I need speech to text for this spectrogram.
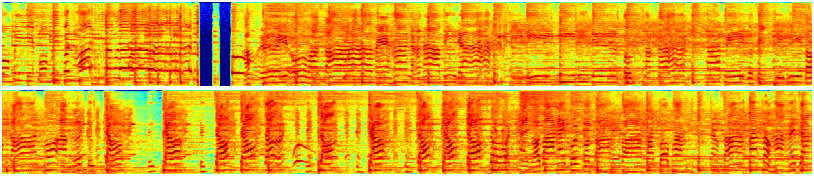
บ่มีบ่มีปัญหาอย่างเลย คำเอ่ยโอวาสาแม่ห้านักนามิดาอีดีอีดีเดอสมสักการหน้าปีก็สิ่งที่พี่ต้องการเพราะอักเอิญตึกเจาะตึกเจาะตึกเจาะเจาะเจาะตึกเจาะตึกเจาะตึกเจาะเจาะเจาะโดนไงก็มาให้คนก็ตามสางมันบ่พังจังสามันบ่ห่างให้จัง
